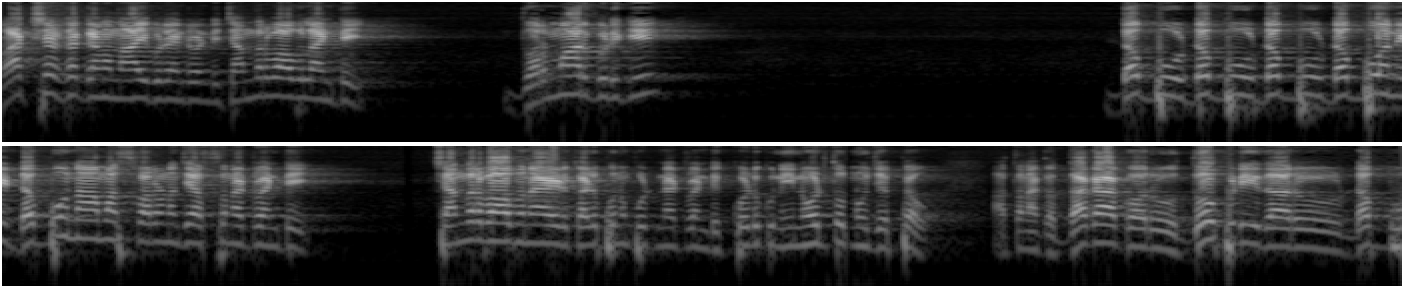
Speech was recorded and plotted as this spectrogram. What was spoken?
రాక్షస గణ నాయకుడు అయినటువంటి చంద్రబాబు లాంటి దుర్మార్గుడికి డబ్బు డబ్బు డబ్బు డబ్బు అని డబ్బు నామస్మరణ చేస్తున్నటువంటి చంద్రబాబు నాయుడు కడుపును పుట్టినటువంటి కొడుకు నీ నోటితో నువ్వు చెప్పావు. అతనకు దగాకోరు దోపిడీదారు డబ్బు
